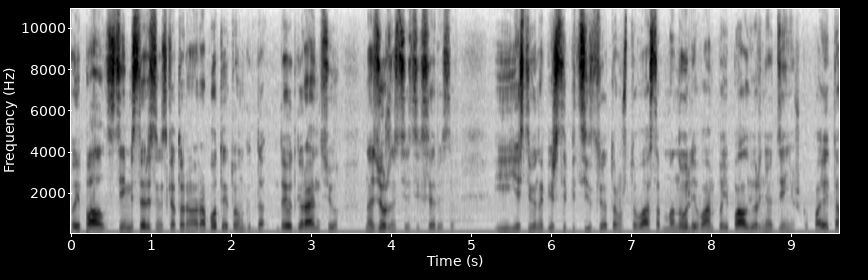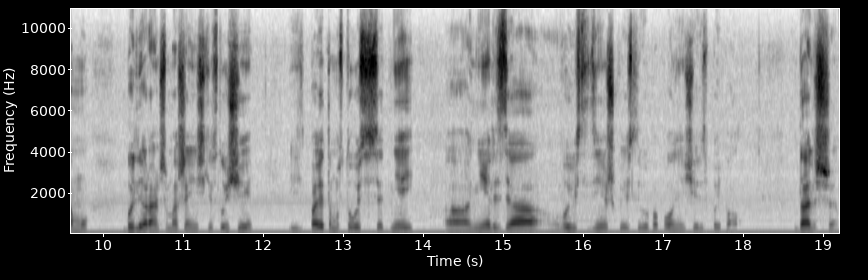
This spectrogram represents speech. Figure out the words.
PayPal с теми сервисами, с которыми он работает, он дает гарантию надежности этих сервисов. И если вы напишете петицию о том, что вас обманули, вам PayPal вернет денежку. Поэтому были раньше мошеннические случаи, и поэтому 180 дней а, нельзя вывести денежку, если вы пополнили через PayPal. Дальше.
